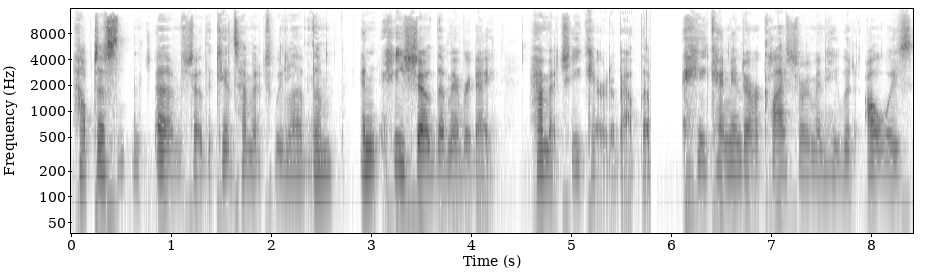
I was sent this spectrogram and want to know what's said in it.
helped us um, show the kids how much we loved them. And he showed them every day how much he cared about them. He came into our classroom and he would always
